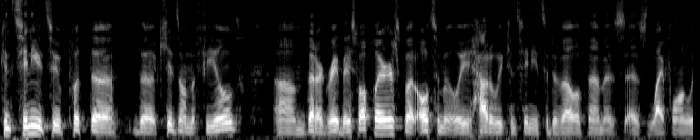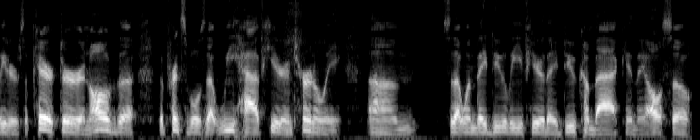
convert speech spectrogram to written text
continue to put the the kids on the field um, that are great baseball players, but ultimately, how do we continue to develop them as, as lifelong leaders of character and all of the, the principles that we have here internally, um, so that when they do leave here, they do come back and they also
